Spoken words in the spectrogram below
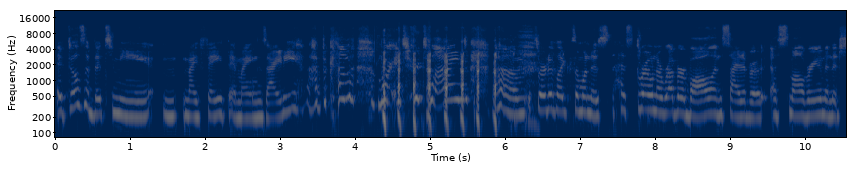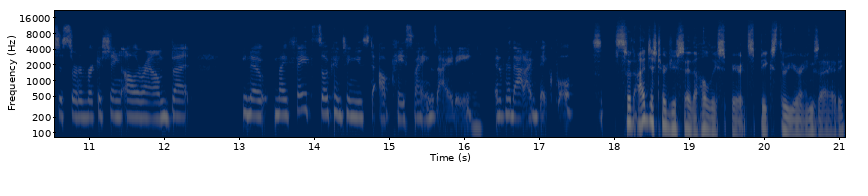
it feels a bit to me m- my faith and my anxiety have become more intertwined. um, sort of like someone has has thrown a rubber ball inside of a, a small room, and it's just sort of ricocheting all around, but. You know, my faith still continues to outpace my anxiety, mm. and for that, I'm thankful. So I just heard you say the Holy Spirit speaks through your anxiety.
